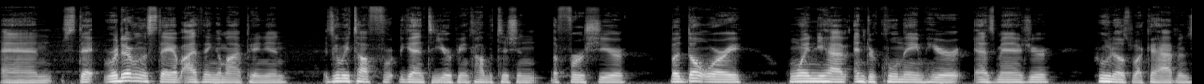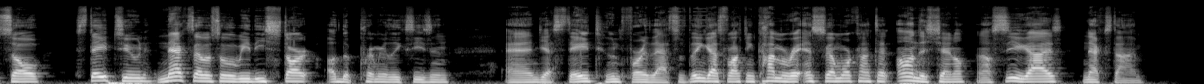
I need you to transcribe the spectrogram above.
and stay. We're definitely gonna stay up. I think, in my opinion, it's gonna be tough for, to get into European competition the first year. But don't worry, when you have Enter Cool Name here as manager, who knows what could happen. So stay tuned. Next episode will be the start of the Premier League season. And yeah, stay tuned for that. So thank you guys for watching. Comment, rate, subscribe more content on this channel. And I'll see you guys next time.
